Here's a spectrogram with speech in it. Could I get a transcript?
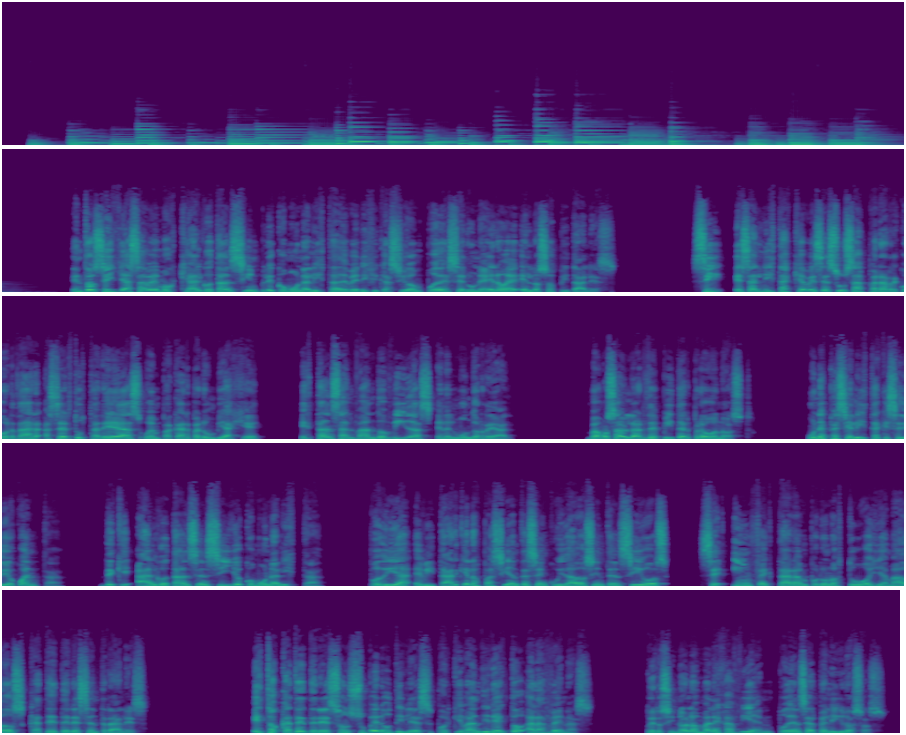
Entonces ya sabemos que algo tan simple como una lista de verificación puede ser un héroe en los hospitales. Sí, esas listas que a veces usas para recordar hacer tus tareas o empacar para un viaje, están salvando vidas en el mundo real. Vamos a hablar de Peter Provonost, un especialista que se dio cuenta de que algo tan sencillo como una lista podía evitar que los pacientes en cuidados intensivos se infectaran por unos tubos llamados catéteres centrales. Estos catéteres son súper útiles porque van directo a las venas, pero si no los manejas bien pueden ser peligrosos.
